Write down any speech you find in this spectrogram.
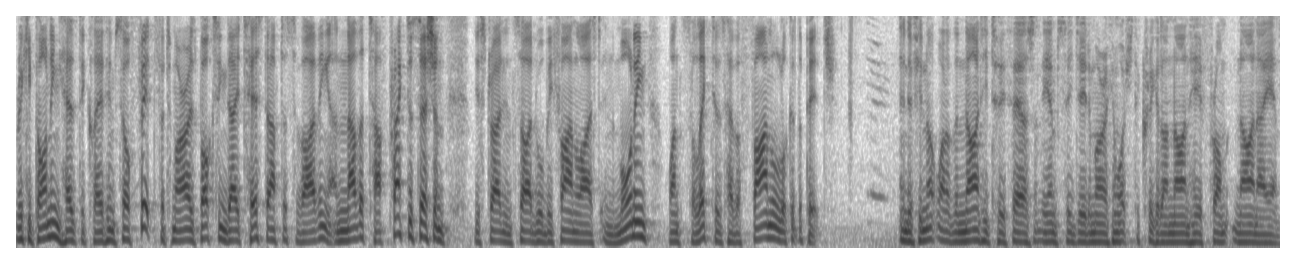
Ricky Ponting has declared himself fit for tomorrow's Boxing Day test after surviving another tough practice session. The Australian side will be finalised in the morning once selectors have a final look at the pitch. And if you're not one of the 92,000 at the MCG tomorrow, you can watch the cricket on 9 here from 9am.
